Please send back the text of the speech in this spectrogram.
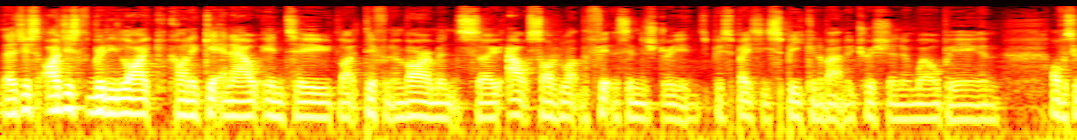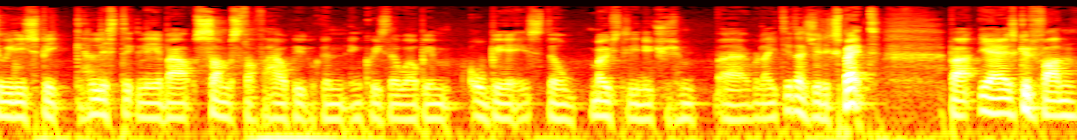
they're just I just really like kind of getting out into like different environments. So outside of like the fitness industry, it's basically speaking about nutrition and well-being, and obviously we do speak holistically about some stuff how people can increase their well-being, albeit it's still mostly nutrition uh, related as you'd expect. But yeah, it's good fun.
